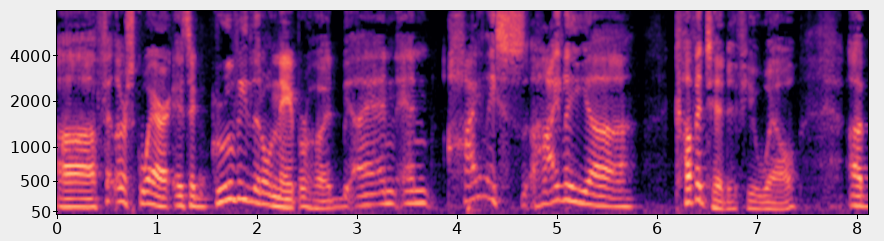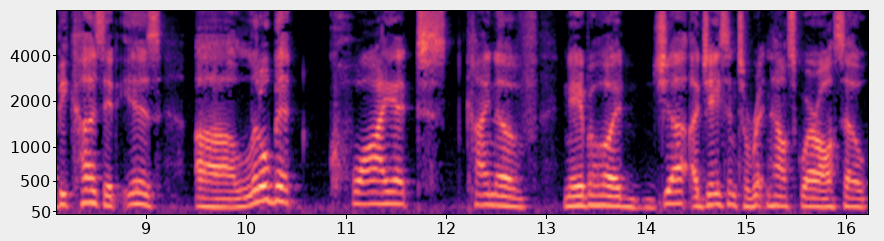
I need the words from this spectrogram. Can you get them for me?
Uh, Fitler Square is a groovy little neighborhood and and highly highly uh, coveted, if you will, uh, because it is a little bit quiet kind of neighborhood ju- adjacent to Rittenhouse Square, also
